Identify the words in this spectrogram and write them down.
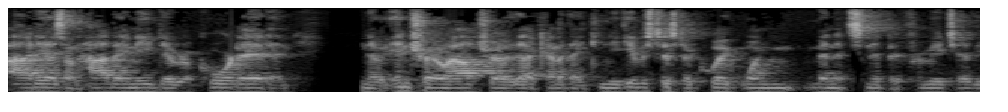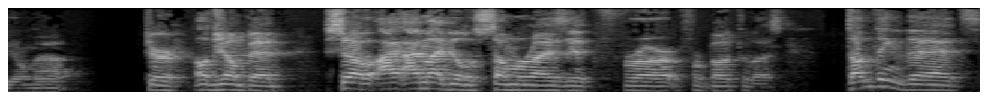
ideas on how they need to record it and, you know, intro, outro, that kind of thing. Can you give us just a quick one minute snippet from each of you on that? Sure. I'll jump in. So I, I might be able to summarize it for, for both of us. Something that,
